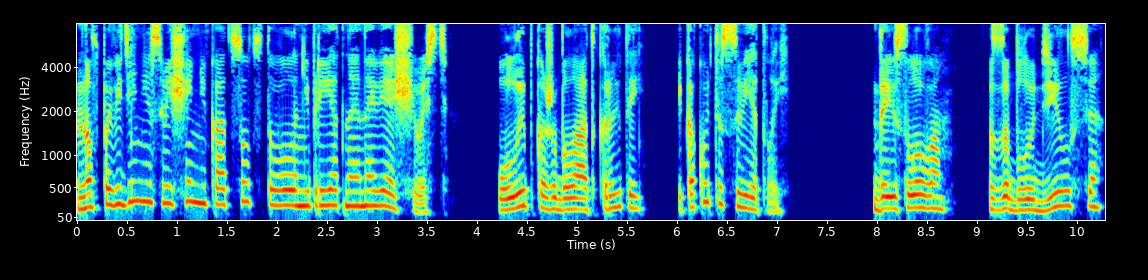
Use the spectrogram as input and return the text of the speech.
но в поведении священника отсутствовала неприятная навязчивость. Улыбка же была открытой и какой-то светлой. Да и слово «заблудился»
